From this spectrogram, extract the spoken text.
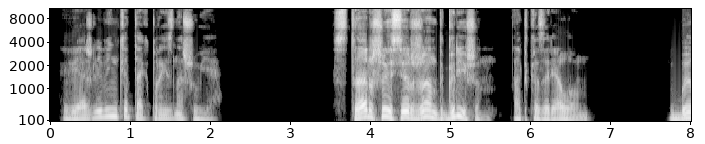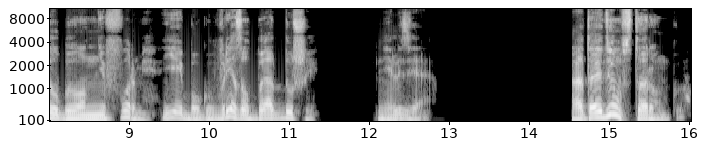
— вежливенько так произношу я. «Старший сержант Гришин», — откозырял он. Был бы он не в форме, ей-богу, врезал бы от души. Нельзя. «Отойдем в сторонку», —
